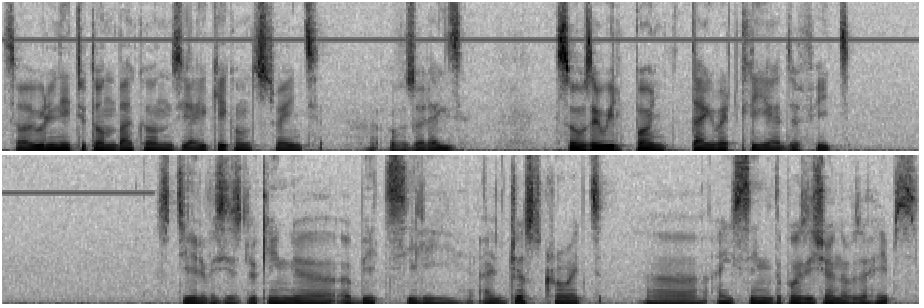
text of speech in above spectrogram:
so I will need to turn back on the IK constraint of the legs, so they will point directly at the feet. Still, this is looking uh, a bit silly. I'll just correct, uh, I think, the position of the hips,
